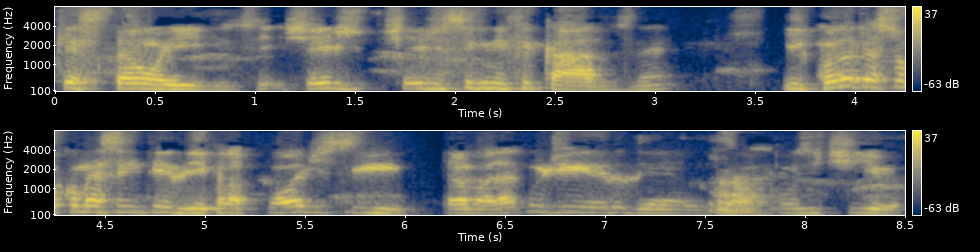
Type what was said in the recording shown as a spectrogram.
questão aí, cheia de, cheia de significados, né? E quando a pessoa começa a entender que ela pode sim trabalhar com o dinheiro dela, ah. positivo,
